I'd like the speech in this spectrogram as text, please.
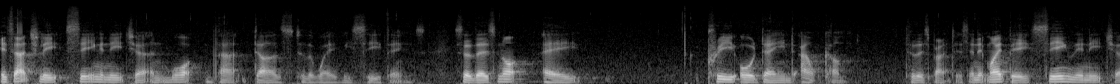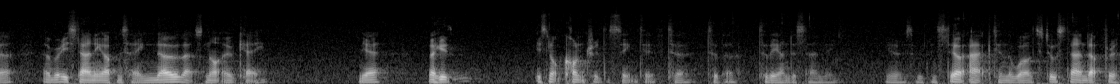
it's actually seeing anicca and what that does to the way we see things. So there's not a preordained outcome to this practice, and it might be seeing the anicca and really standing up and saying, "No, that's not okay." Yeah, like it's it's not contradistinctive to, to the to the understanding. You know, so we can still act in the world, still stand up for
